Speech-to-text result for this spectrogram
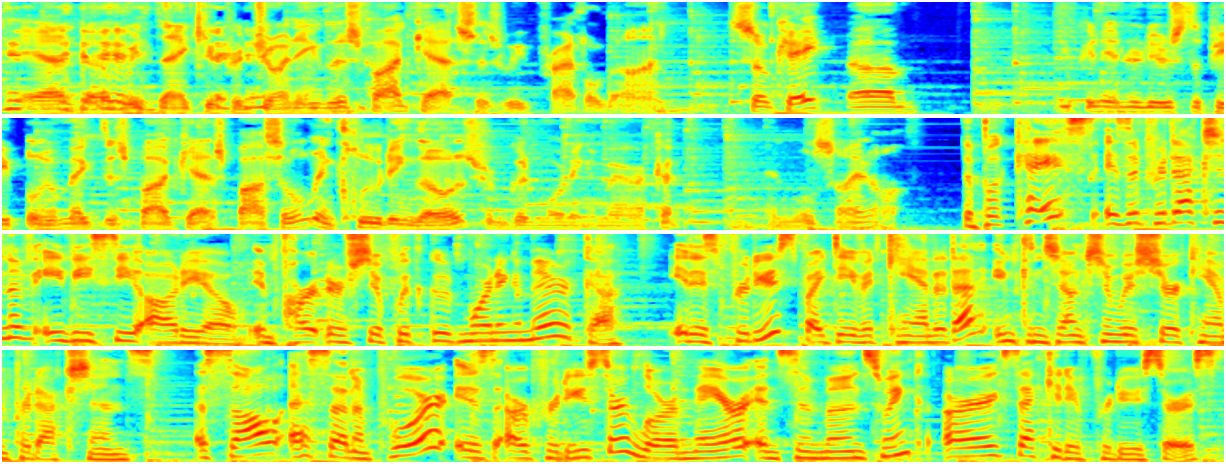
and uh, we thank you for joining this podcast as we prattled on. So, Kate, um, you can introduce the people who make this podcast possible, including those from Good Morning America, and we'll sign off. The Bookcase is a production of ABC Audio in partnership with Good Morning America. It is produced by David Canada in conjunction with Surecam Productions. Asal Ehsanipour is our producer, Laura Mayer and Simone Swink are our executive producers.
